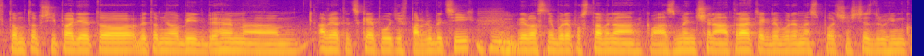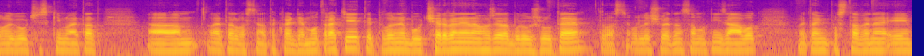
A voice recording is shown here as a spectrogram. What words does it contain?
v tomto případě to, by to mělo být během um, aviatické pouti v Pardubicích, mm-hmm. kde vlastně bude postavena taková zmenšená trať, kde budeme společně ještě s druhým kolegou českým létat um, létat vlastně na takové demotrati. Ty pilony nebudou červené nahoře, ale budou žluté. To vlastně odlišuje ten samotný závod. Bude tam postavené i,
